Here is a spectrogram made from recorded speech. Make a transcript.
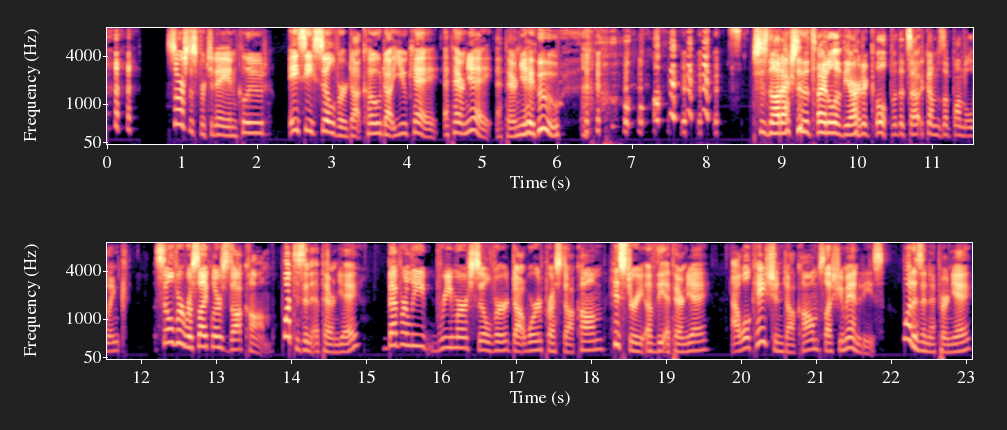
Sources for today include acsilver.co.uk, Epergne, Epergne who? Which is not actually the title of the article, but that's how it comes up on the link. Silverrecyclers.com. What is an Epergne? Beverly Bremer Silver.wordpress.com. History of the Epergne. Owlcation.com slash humanities. What is an Epergne?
